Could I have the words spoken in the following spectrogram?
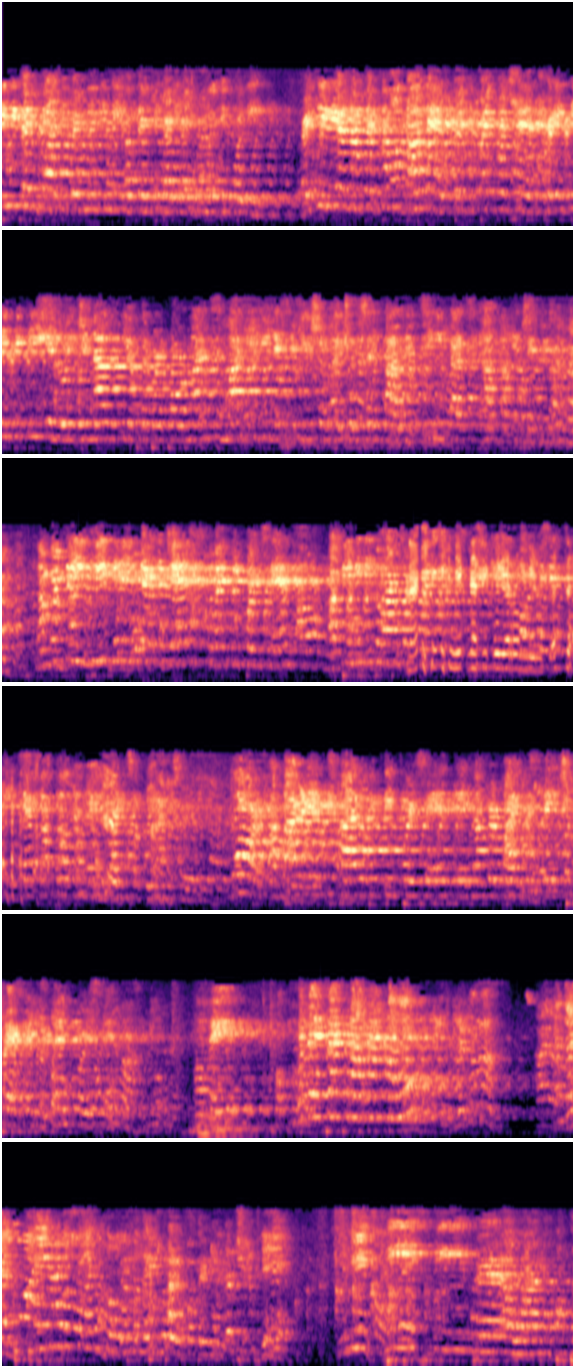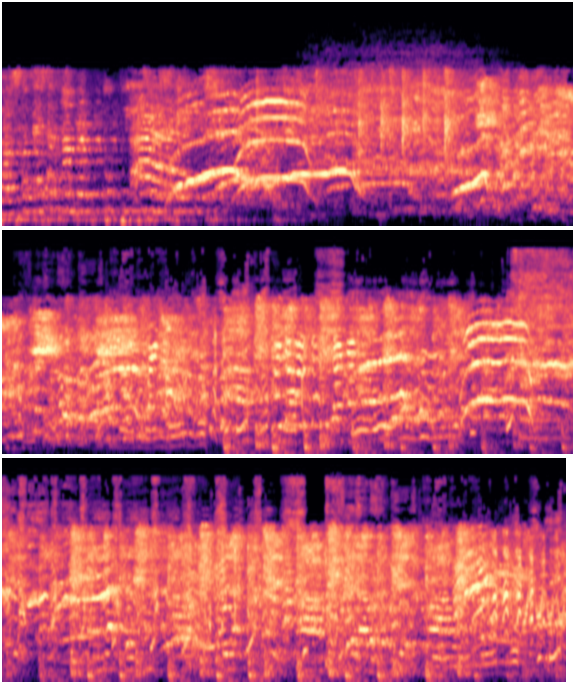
Ability to embody femininity authentically and beautifully. Criteria number two, talent, 35%. Creativity and originality of the performance, mastery and execution the chosen talent, singing task, acting, etc. Number three, and intelligence, 20%. Ability to answer Naiinip na si Kuya Romil sa and. Four, apparent style, 15%, and number 5, stage preference, 10%. Okay? But then, that's number 2. Please give her a warm applause.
